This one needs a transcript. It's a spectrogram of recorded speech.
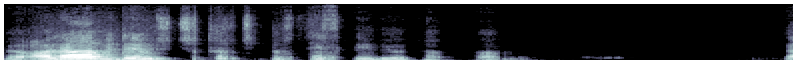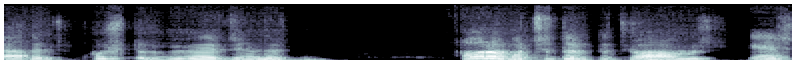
Ve Ali abi demiş çıtır çıtır ses geliyor çatıdan. Ya demiş kuştur güvercindir demiş. Sonra bu çıtırtı çoğalmış. Genç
